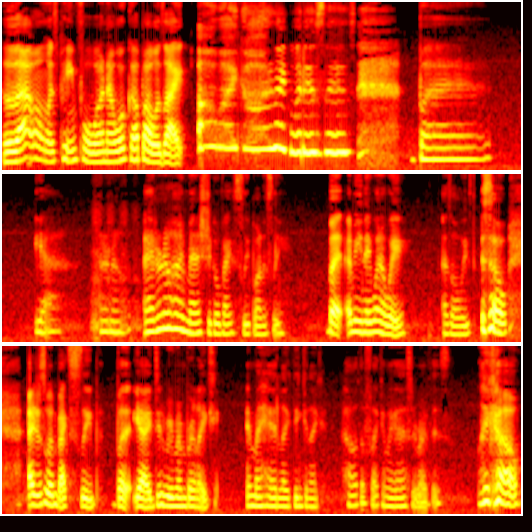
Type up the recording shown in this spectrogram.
that one was painful when i woke up i was like oh my god like what is this but yeah, I don't know. I don't know how I managed to go back to sleep, honestly. But I mean, they went away, as always. So I just went back to sleep. But yeah, I do remember like in my head, like thinking like, how the fuck am I gonna survive this? Like how?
